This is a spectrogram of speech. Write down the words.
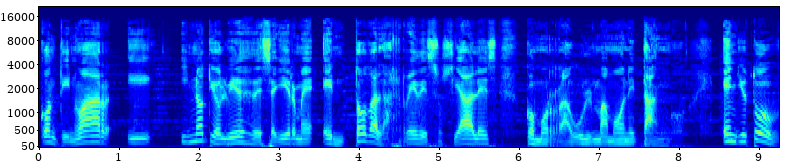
continuar y y no te olvides de seguirme en todas las redes sociales como Raúl Mamone Tango. En YouTube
